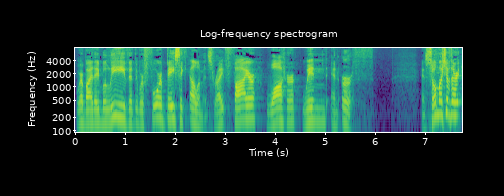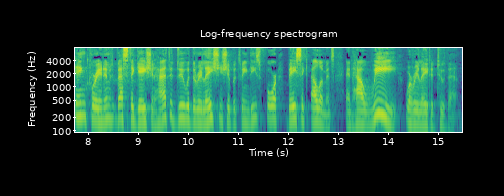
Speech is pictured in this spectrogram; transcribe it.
whereby they believed that there were four basic elements, right? Fire, water, wind, and earth. And so much of their inquiry and investigation had to do with the relationship between these four basic elements and how we were related to them.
